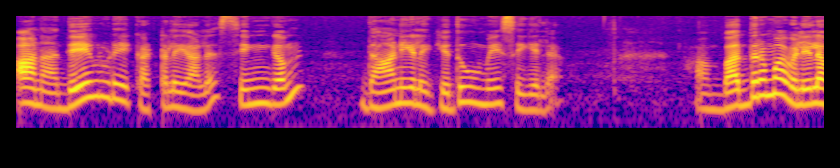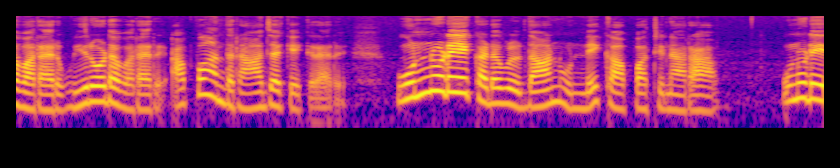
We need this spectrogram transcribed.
ஆனால் தேவனுடைய கட்டளையால் சிங்கம் தானியலை எதுவுமே செய்யலை. பத்திரமா வெளியில் வராரு உயிரோட வராரு. அப்போ அந்த ராஜா கேட்குறாரு உன்னுடைய கடவுள் தான் உன்னை காப்பாற்றினாரா? உன்னுடைய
